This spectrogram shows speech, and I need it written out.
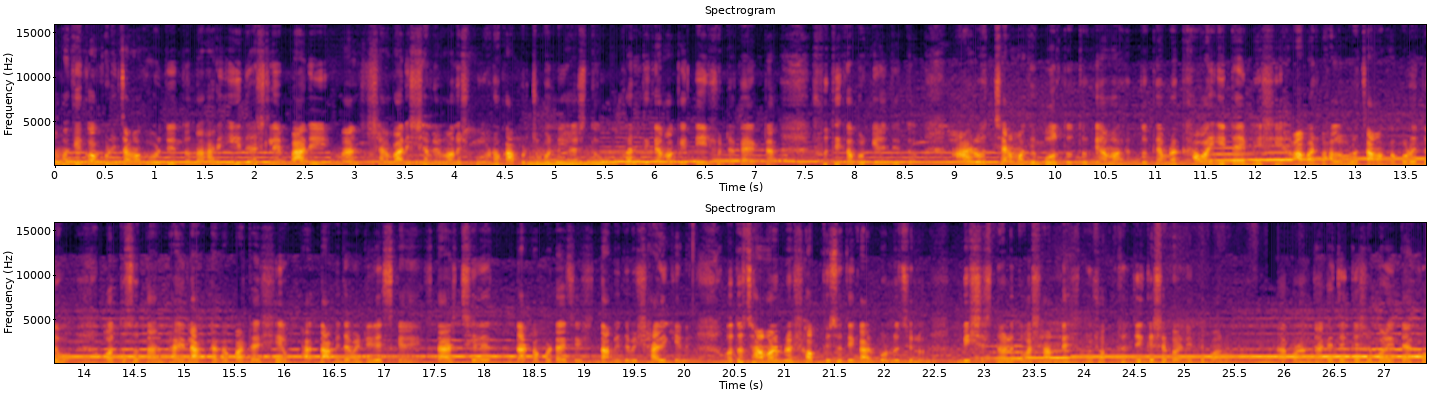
আমাকে কখনোই জামা কাপড় দিত না। আর ঈদ আসলে বাড়ির মানুষ বাড়ির সামনে মানুষ পুরনো কাপড় চোপড় নিয়ে আসতো। ওখান থেকে আমাকে তিনশো টাকা একটা সুতি কাপড় কিনে দিত। আর হচ্ছে আমাকে বলতো, তোকে আমাকে তোকে আমরা খাওয়াই এটাই বেশি। আবার ভালো ভালো জামা কাপড়ে দেবো। অথচ তার ভাই লাখ টাকা পাঠায়, সে দামি দামি ড্রেস কেনে। তার ছেলে টাকা পাঠায়, সে দামি দামি শাড়ি কেনে। অথচ আমার বেলা সব কিছুতেই কার্পণ্য ছিল। বিশ্বাস না হলে তোমার সামনে এসে তুমি সব কিছু জিজ্ঞাসা করে নিতে পারো। তারপর আমি তাকে জিজ্ঞাসা করি, দেখো,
